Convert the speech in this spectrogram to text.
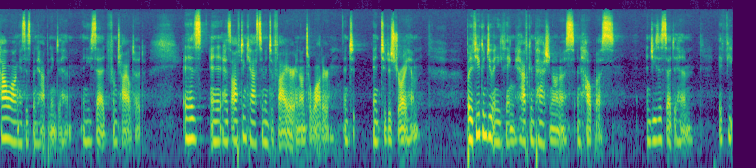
How long has this been happening to him? And he said, From childhood. It has, and it has often cast him into fire and onto water, and to, and to destroy him. But if you can do anything, have compassion on us and help us. And Jesus said to him, If you,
